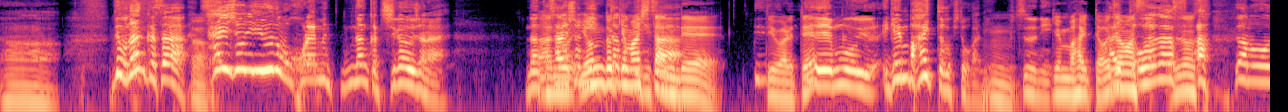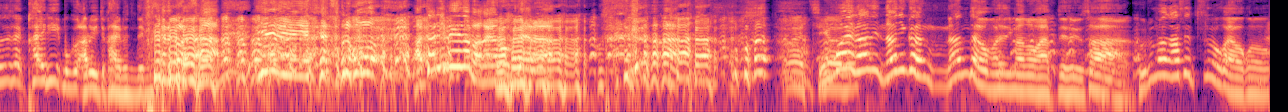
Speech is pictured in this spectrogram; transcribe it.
うんでもなんかさ、うん最初に言うのもこれ、なんか違うじゃない。なんか最初に言った時にきましたさんで、って言われて、えーもう、現場入った時とかに、うん普通に。現場入っておはようございます。おはようございます。あ、あの、で帰り、僕歩いて帰るんで、みたいな いやいやいやそれも、当たり前だ、バカ野郎、みたいな。お前何、何か、なんだよ、お前今のはっていうさ、車出せっつうのかよ、この、う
